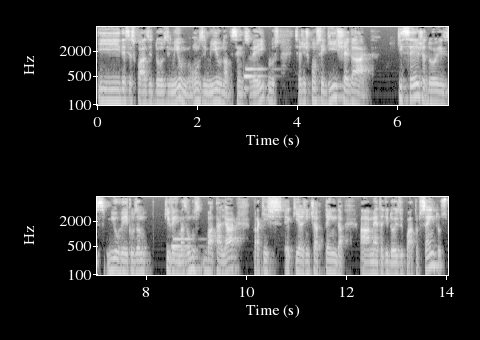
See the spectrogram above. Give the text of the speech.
e desses quase 12 mil, 11.900 veículos, se a gente conseguir chegar, que seja 2 mil veículos ano que vem, mas vamos batalhar para que, que a gente atenda a meta de 2.400,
